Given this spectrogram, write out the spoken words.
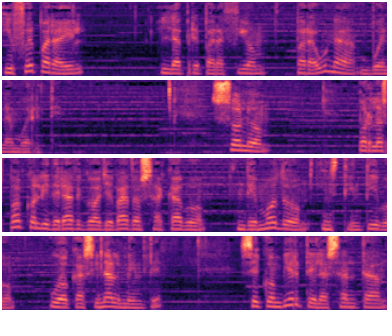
y fue para él la preparación para una buena muerte. Solo por los pocos liderazgos llevados a cabo de modo instintivo u ocasionalmente, se convierte la santa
